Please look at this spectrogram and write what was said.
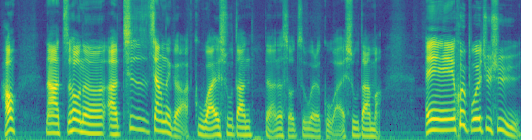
好，那之后呢？啊，其实像那个骨癌书单，对啊，那时候是为了古癌书单嘛。诶，会不会继续？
